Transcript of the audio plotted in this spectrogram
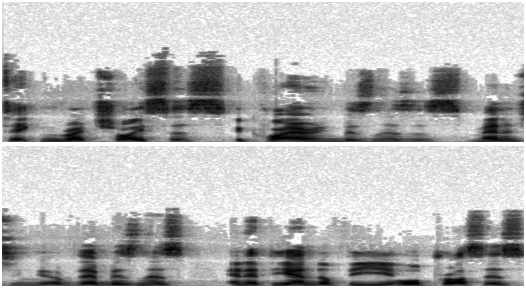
taking right choices, acquiring businesses, managing of their business, and at the end of the whole process,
